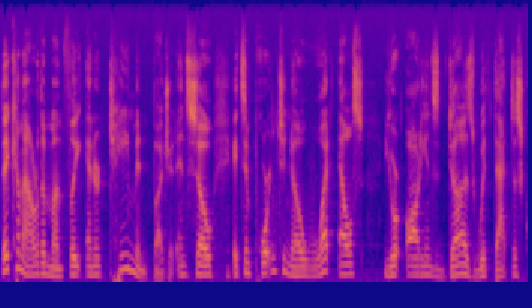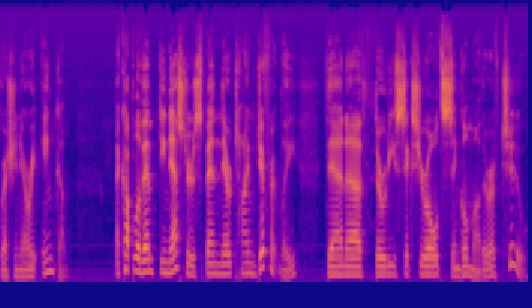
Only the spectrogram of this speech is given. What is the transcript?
They come out of the monthly entertainment budget. And so it's important to know what else your audience does with that discretionary income. A couple of empty nesters spend their time differently than a 36 year old single mother of two.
